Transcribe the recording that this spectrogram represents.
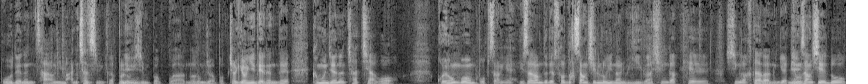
보호되는 사항이 많지 않습니까? 근로기준법과 노동조합법 적용이 되는데 그 문제는 차치하고 고용보험법상에 이 사람들의 소득 상실로 인한 위기가 심각해 심각하다라는 게 네. 평상시에도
